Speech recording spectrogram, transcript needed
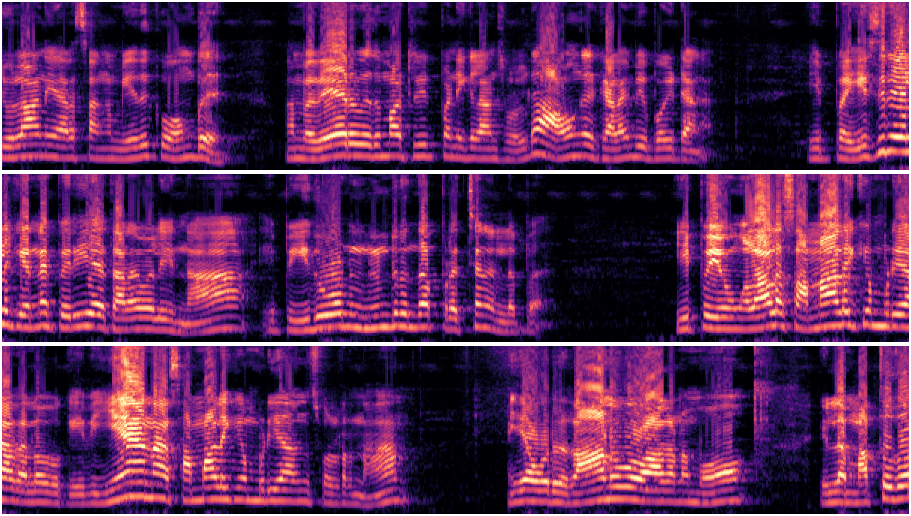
ஜுலானி அரசாங்கம் எதுக்கு ஒம்பு நம்ம வேறு விதமாக ட்ரீட் பண்ணிக்கலாம்னு சொல்லிட்டு அவங்க கிளம்பி போயிட்டாங்க. இப்போ இஸ்ரேலுக்கு என்ன பெரிய தலைவலின்னா இப்போ இதோடு நின்றுருந்தால் பிரச்சனை இல்லை இப்போ. இப்போ இவங்களால் சமாளிக்க முடியாத அளவுக்கு இது ஏன் நான் சமாளிக்க முடியாதுன்னு சொல்கிறேன்னா ஐயா ஒரு இராணுவ வாகனமோ இல்லை மற்றதோ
